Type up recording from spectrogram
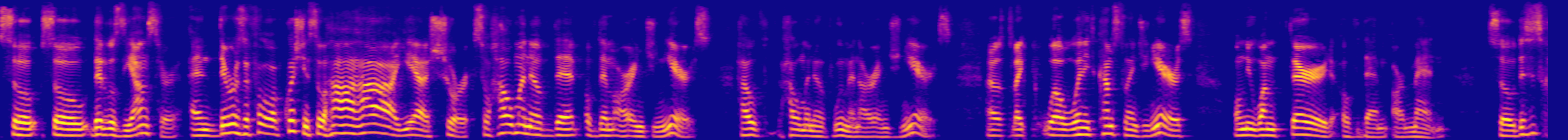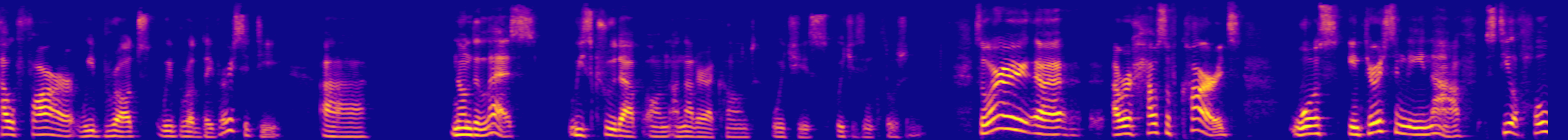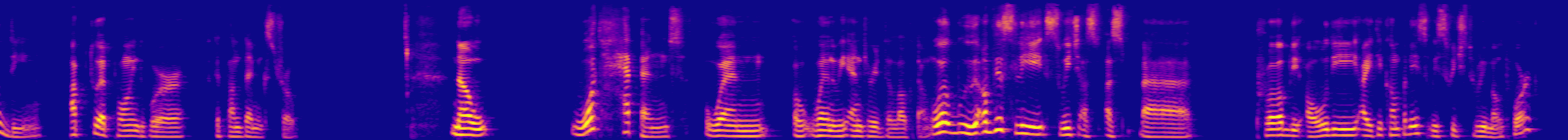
so so that was the answer, and there was a follow up question. So ha ha, ha yeah sure. So how many of them of them are engineers? How how many of women are engineers? And I was like, well, when it comes to engineers, only one third of them are men. So this is how far we brought we brought diversity. Uh, Nonetheless, we screwed up on another account, which is which is inclusion. So our uh, our house of cards was interestingly enough still holding up to a point where the pandemic struck. Now, what happened when when we entered the lockdown? Well, we obviously switched as as uh, probably all the IT companies. We switched to remote work.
